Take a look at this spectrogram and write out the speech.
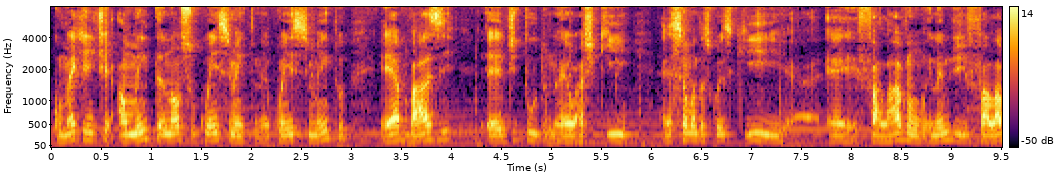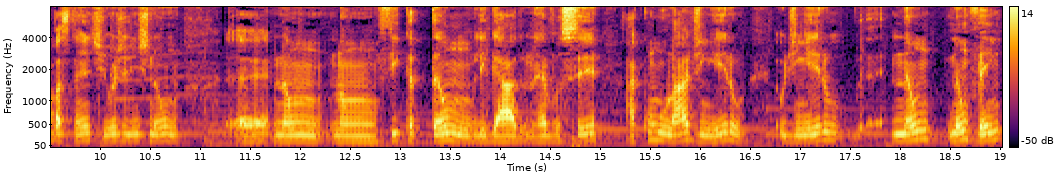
como é que a gente aumenta nosso conhecimento, né? O conhecimento é a base é, de tudo, né? Eu acho que essa é uma das coisas que é, falavam, eu lembro de falar bastante hoje a gente não é, não não fica tão ligado, né? Você acumular dinheiro, o dinheiro é, não não vem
